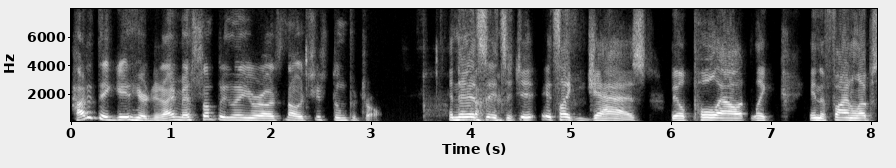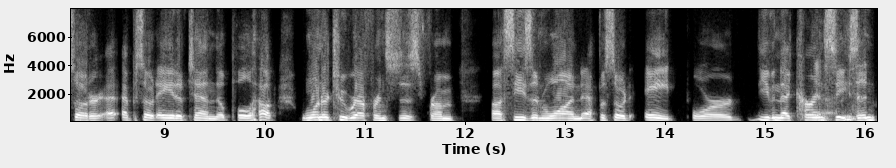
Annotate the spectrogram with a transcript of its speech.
How did they get here? Did I miss something? Then you realize, no, it's just Doom Patrol. and then it's it's a, it's like jazz. They'll pull out like in the final episode or episode eight of ten. They'll pull out one or two references from uh, season one, episode eight, or even that current Yeah. season,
